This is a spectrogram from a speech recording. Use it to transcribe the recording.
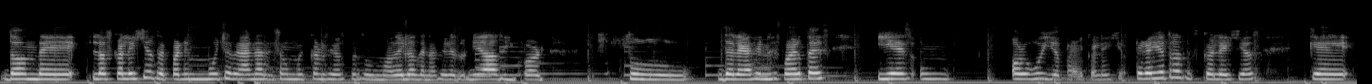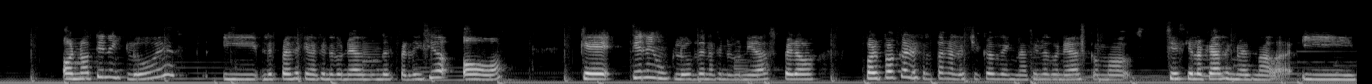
donde los colegios le ponen muchas ganas y son muy conocidos por sus modelos de Naciones Unidas y por sus delegaciones fuertes y es un orgullo para el colegio. Pero hay otros colegios que o no tienen clubes y les parece que Naciones Unidas es un desperdicio o que tienen un club de Naciones Unidas, pero por poco les tratan a los chicos de Naciones Unidas como si es que lo que hacen no es nada. Y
